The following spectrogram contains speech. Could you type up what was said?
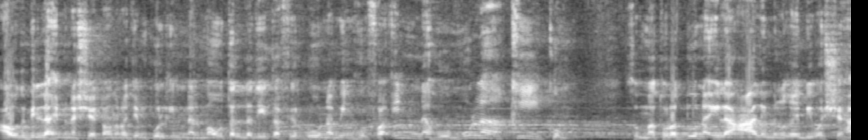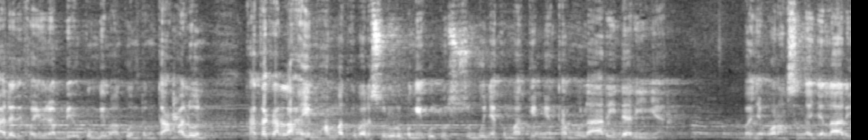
A'udzu billahi minasyaitonir rajim. Qul innal mauta alladzi tafirruna minhu fa innahu mulaqikum. Thumma turadduna ila alimil ghaibi wasyahadati fayunabbi'ukum bima kuntum ta'malun. Katakanlah hai Muhammad kepada seluruh pengikutmu sesungguhnya kematian yang kamu lari darinya. Banyak orang sengaja lari.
